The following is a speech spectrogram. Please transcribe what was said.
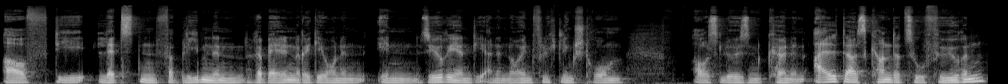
auf die letzten verbliebenen Rebellenregionen in Syrien, die einen neuen Flüchtlingsstrom auslösen können. All das kann dazu führen,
